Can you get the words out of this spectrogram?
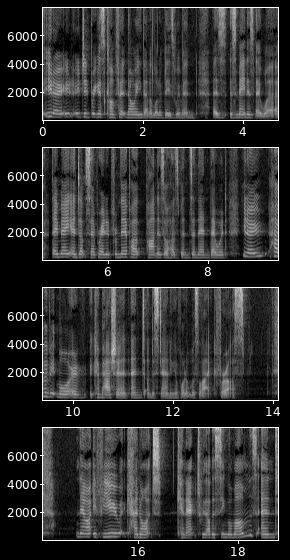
you know it, it did bring us comfort knowing that a lot of these women as as mean as they were they may end up separated from their par- partners or husbands and then they would you know have a bit more of compassion and understanding of what it was like for us now if you cannot connect with other single mums and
